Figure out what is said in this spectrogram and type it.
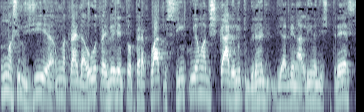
uma cirurgia, uma atrás da outra, às vezes a gente opera quatro, cinco, e é uma descarga muito grande de adrenalina, de estresse,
